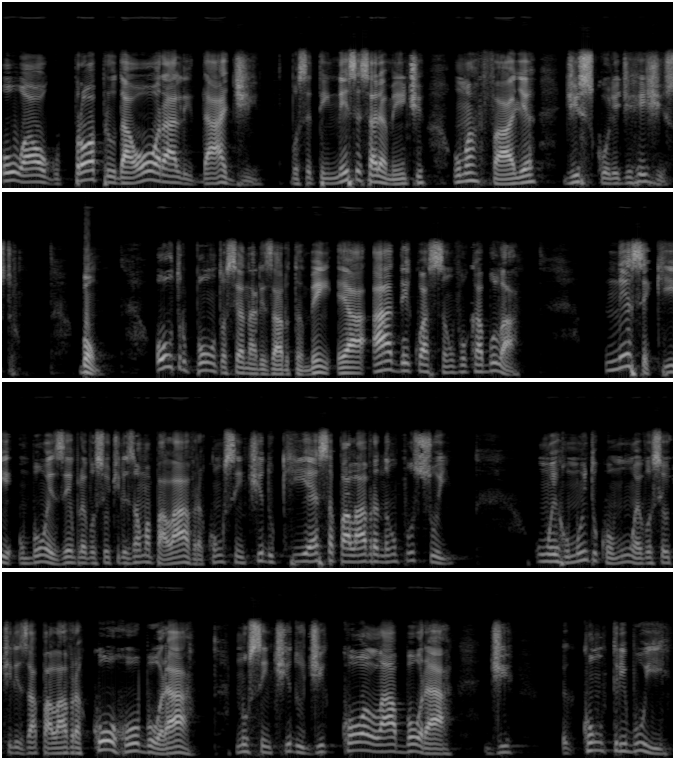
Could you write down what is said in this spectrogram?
ou algo próprio da oralidade, você tem necessariamente uma falha de escolha de registro. Bom, outro ponto a ser analisado também é a adequação vocabular. Nesse aqui, um bom exemplo é você utilizar uma palavra com sentido que essa palavra não possui. Um erro muito comum é você utilizar a palavra corroborar no sentido de colaborar, de eh, contribuir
